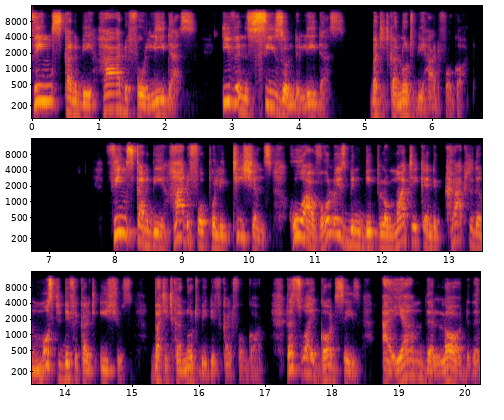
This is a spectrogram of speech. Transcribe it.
Things can be hard for leaders, even seasoned leaders, but it cannot be hard for God. Things can be hard for politicians who have always been diplomatic and cracked the most difficult issues, but it cannot be difficult for God. That's why God says, I am the Lord, the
